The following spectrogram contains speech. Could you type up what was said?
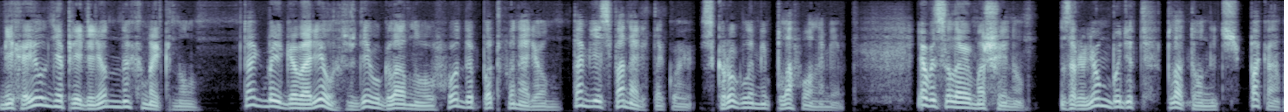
Михаил неопределенно хмыкнул. Так бы и говорил, жди у главного входа под фонарем. Там есть фонарь такой, с круглыми плафонами. Я высылаю машину. За рулем будет Платоныч. Пока.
